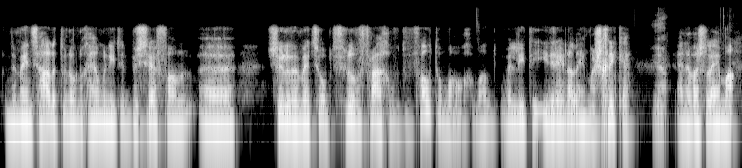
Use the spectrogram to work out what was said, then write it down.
de mensen hadden toen ook nog helemaal niet het besef van, zullen we met ze op zullen we vragen of we de foto mogen? Want we lieten iedereen alleen maar schrikken. Ja. En er was alleen maar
